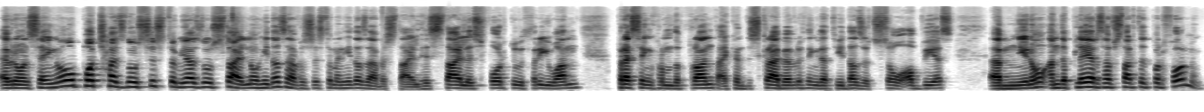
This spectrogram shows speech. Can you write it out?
everyone's saying, "Oh, Poch has no system, he has no style." No, he does have a system and he does have a style. His style is four-two-three-one, pressing from the front. I can describe everything that he does. It's so obvious, um, you know, and the players have started performing.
